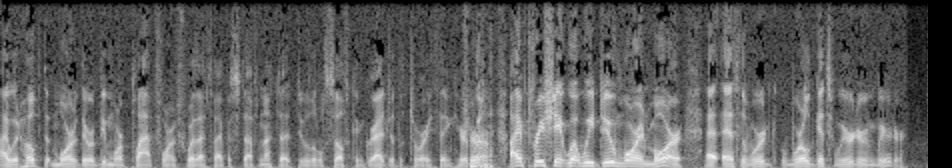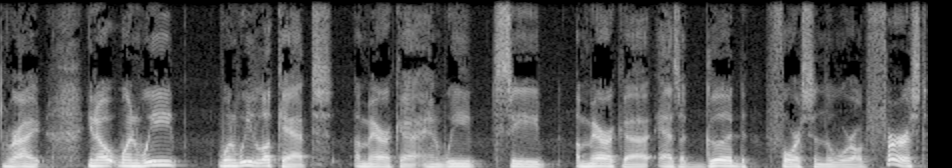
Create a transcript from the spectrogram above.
I would hope that more there would be more platforms for that type of stuff. Not to do a little self congratulatory thing here, sure. but I appreciate what we do more and more as the word, world gets weirder and weirder. Right. You know, when we when we look at America and we see America as a good force in the world first,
